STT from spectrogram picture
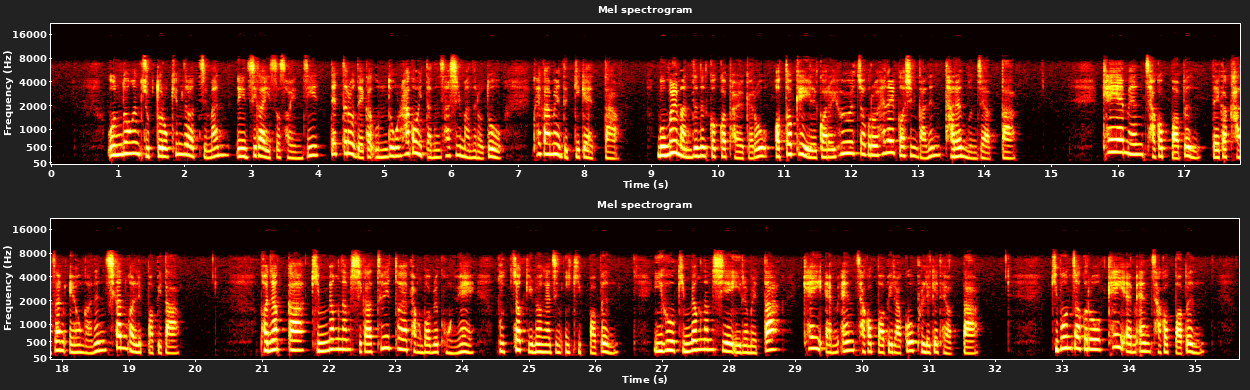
운동은 죽도록 힘들었지만 의지가 있어서인지 때때로 내가 운동을 하고 있다는 사실만으로도 쾌감을 느끼게 했다. 몸을 만드는 것과 별개로 어떻게 일과를 효율적으로 해낼 것인가는 다른 문제였다. KMN 작업법은 내가 가장 애용하는 시간관리법이다. 번역가 김명남 씨가 트위터의 방법을 공유해 무척 유명해진 이 기법은 이후 김명남 씨의 이름을 따 KMN 작업법이라고 불리게 되었다. 기본적으로 KMN 작업법은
